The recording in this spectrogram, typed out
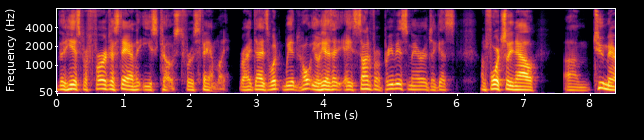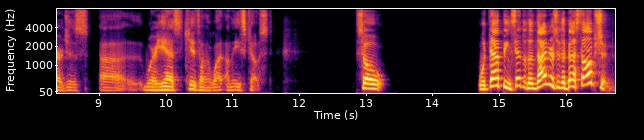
that he has preferred to stay on the East Coast for his family. Right, that is what we had. You know, he has a, a son from a previous marriage. I guess, unfortunately, now um, two marriages uh, where he has kids on the on the East Coast. So, with that being said, the Niners are the best option.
